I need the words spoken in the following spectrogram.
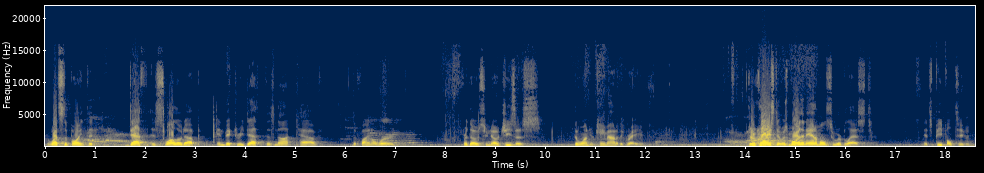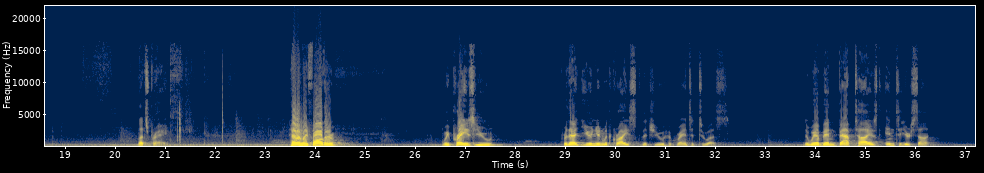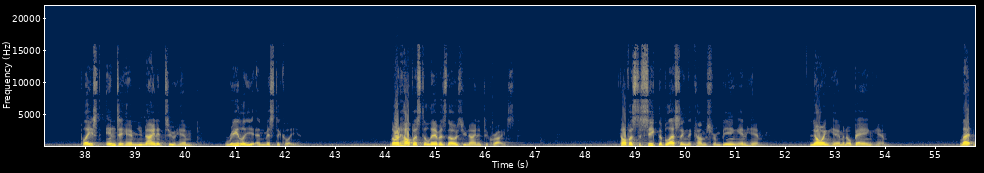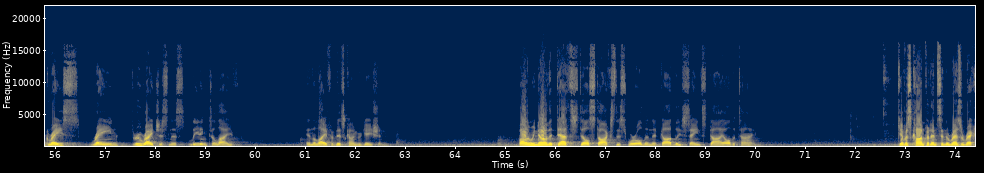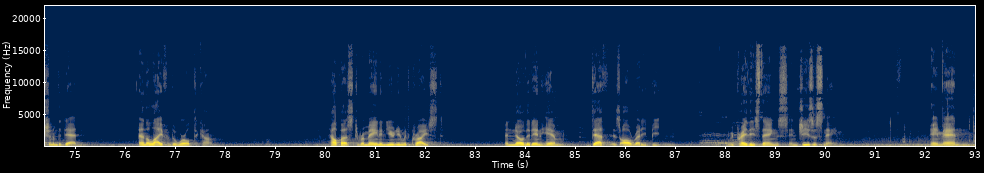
What's the point? That death is swallowed up in victory. Death does not have the final word for those who know Jesus, the one who came out of the grave. Through Christ, it was more than animals who were blessed, it's people too. Let's pray. Heavenly Father, we praise you for that union with Christ that you have granted to us. That we have been baptized into your Son, placed into him, united to him, really and mystically. Lord, help us to live as those united to Christ. Help us to seek the blessing that comes from being in him, knowing him, and obeying him. Let grace reign through righteousness leading to life in the life of this congregation. Father, we know that death still stalks this world and that godly saints die all the time. Give us confidence in the resurrection of the dead and the life of the world to come. Help us to remain in union with Christ and know that in Him death is already beaten. We pray these things in Jesus' name. Amen.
